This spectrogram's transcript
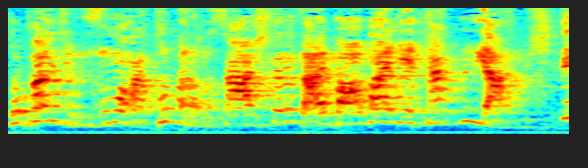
Tophaneddin lüzum olan top arabası ağaçları dahi Babali'ye takvim yazmıştı.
